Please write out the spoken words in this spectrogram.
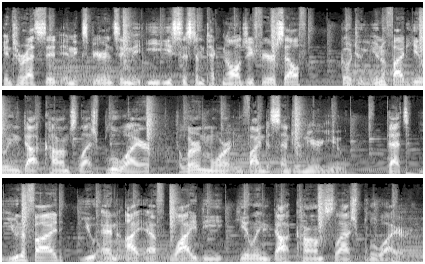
Interested in experiencing the EE System technology for yourself? Go to unifydhealing.com slash bluewire to learn more and find a center near you. That's unifyd, U-N-I-F-Y-D, healing.com slash bluewire.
